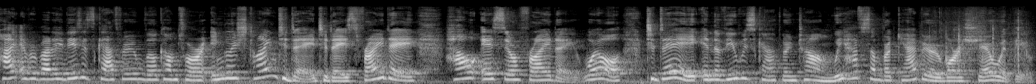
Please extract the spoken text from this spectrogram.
Hi, everybody. This is Catherine. Welcome to our English time today. Today is Friday. How is your Friday? Well, today in the View with Catherine Chang, we have some vocabulary we want to share with you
